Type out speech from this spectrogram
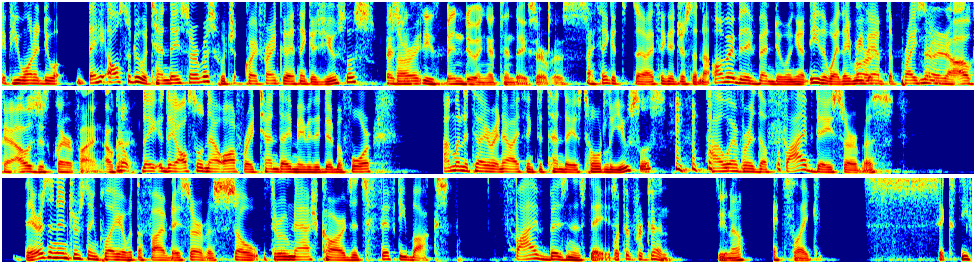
If you want to do, they also do a 10 day service, which quite frankly I think is useless. Sorry. SGC's been doing a 10 day service. I think it's. Uh, I think they just announced. Oh, maybe they've been doing it. Either way, they revamped the pricing. No, no, no. Okay, I was just clarifying. Okay. No, they they also now offer a 10 day. Maybe they did before. I'm going to tell you right now. I think the 10 day is totally useless. However, the five day service, there's an interesting play here with the five day service. So through Nash Cards, it's 50 bucks, five business days. What's it for 10? Do you know? it's like 60.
